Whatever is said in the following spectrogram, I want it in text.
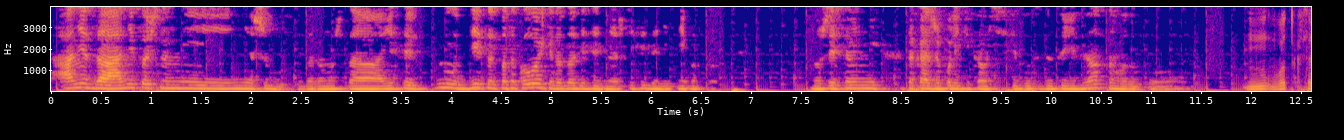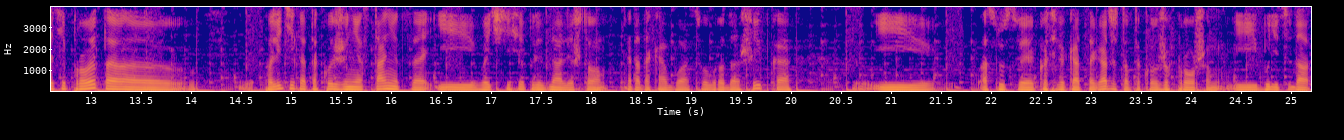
Они, да, они точно не, не ошибутся, потому что если ну, действовать по такой логике, тогда действительно HTC для них не подходит. Потому что если у них такая же политика HTC будет в 2012 году, то... Ну, вот, кстати, про это политика такой же не останется, и в HTC признали, что это такая была своего рода ошибка, и отсутствие классификации гаджетов такое уже в прошлом. И будет всегда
